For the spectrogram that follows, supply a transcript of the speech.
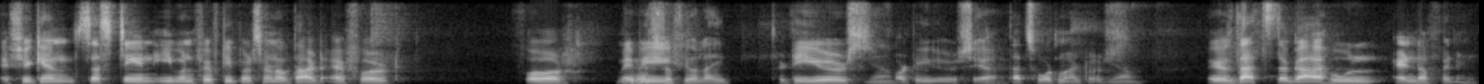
if you can sustain even fifty percent of that effort for The maybe rest of your life. 30 years, Yeah. 40 years. Yeah, that's what matters. Yeah. Because that's the guy who will end up winning.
